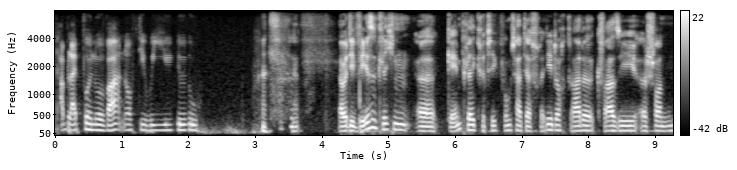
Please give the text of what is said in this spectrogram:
Da bleibt wohl nur warten auf die Wii U. Aber die wesentlichen äh, Gameplay-Kritikpunkte hat der Freddy doch gerade quasi äh, schon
